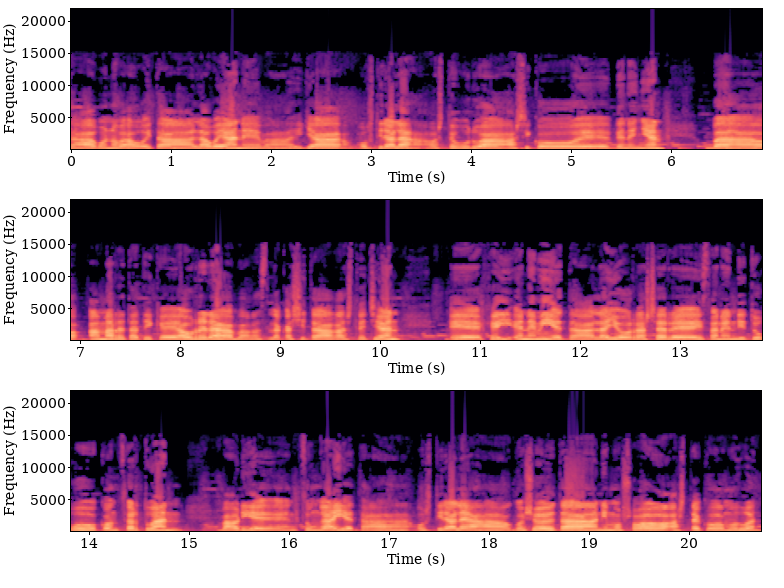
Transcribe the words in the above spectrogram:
Eta, bueno, ba, hogeita lauean, e, ba, ia ostirala, asteburua hasiko e, denean, ba, amarretatik e, aurrera, ba, lakasita gaztetxean, e, Hey Enemy eta Laio Raser e, izanen ditugu kontzertuan, ba, hori e, entzungai eta ostiralea goxo eta animoso asteko moduan.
